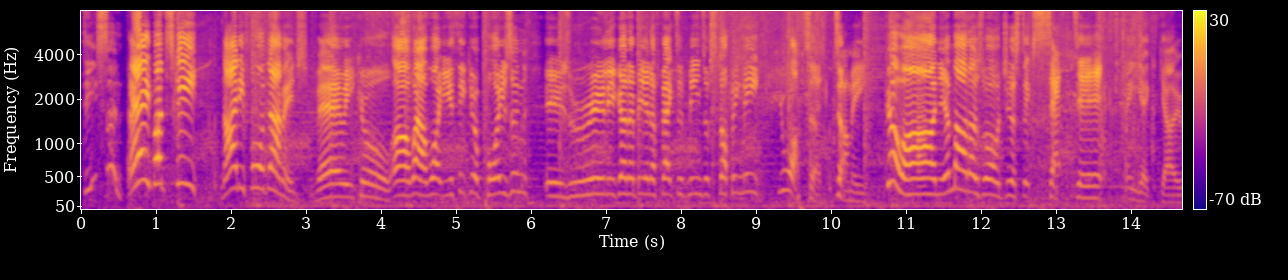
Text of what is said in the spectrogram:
Decent. Hey, Budsky! 94 damage. Very cool. Oh, wow. What, you think your poison is really going to be an effective means of stopping me? You what a dummy. Go on. You might as well just accept it. There you go.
